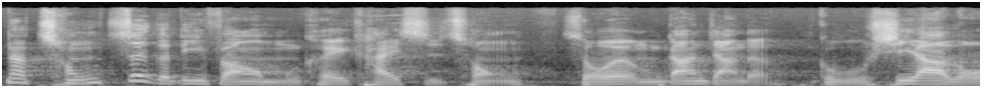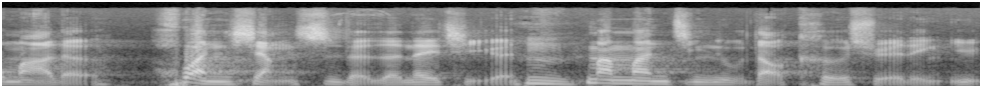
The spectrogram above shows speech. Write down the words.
那从这个地方，我们可以开始从所谓我们刚刚讲的古希腊罗马的幻想式的人类起源，嗯，慢慢进入到科学领域。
